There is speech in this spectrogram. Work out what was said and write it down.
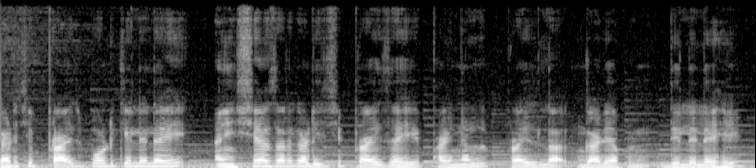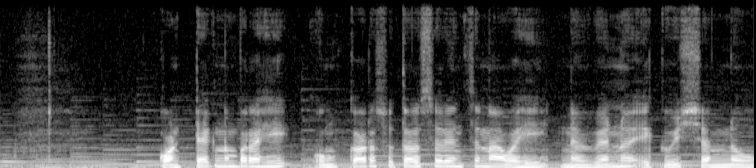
गाडीची प्राईज बोर्ड केलेली आहे. ऐंशी हजार गाडीची प्राईज आहे. फायनल प्राईजला गाडी आपण दिलेली आहे. कॉन्टॅक्ट नंबर आहे. ओंकार सुतार सर यांचं नाव आहे. नव्याण्णव एकवीस शहाण्णव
